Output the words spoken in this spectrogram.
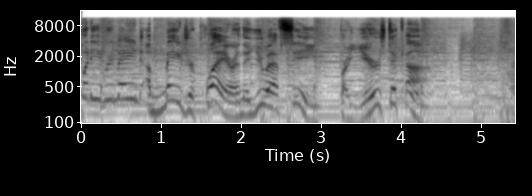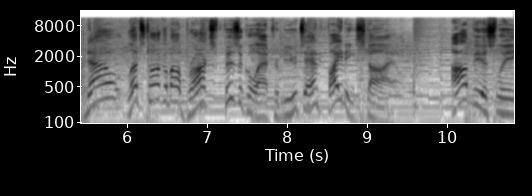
but he remained a major player in the UFC for years to come. Now, let's talk about Brock's physical attributes and fighting style. Obviously,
